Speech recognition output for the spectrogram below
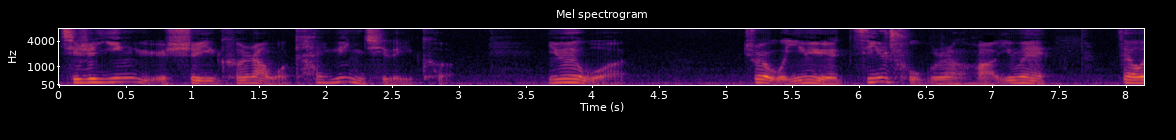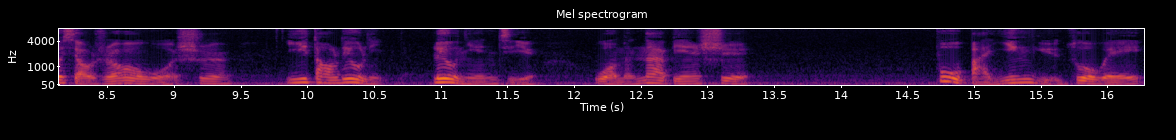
其实英语是一科让我看运气的一科，因为我就是我英语基础不是很好，因为在我小时候，我是一到六零六年级，我们那边是不把英语作为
